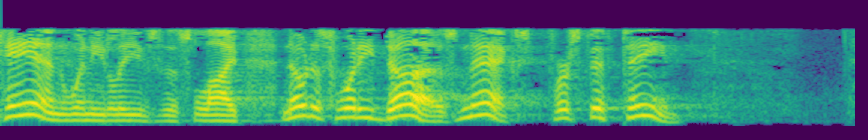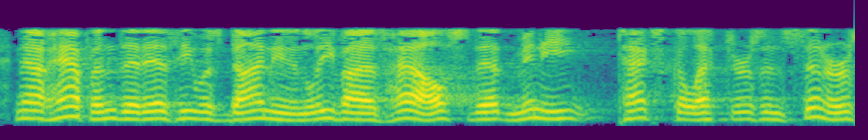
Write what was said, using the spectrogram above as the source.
can when he leaves this life. Notice what he does next, verse 15. Now it happened that as he was dining in Levi's house, that many tax collectors and sinners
